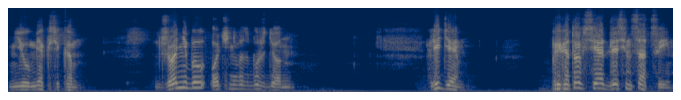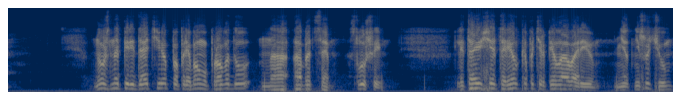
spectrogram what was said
Нью-Мексико. Джонни был очень возбужден. «Лидия, приготовься для сенсации. Нужно передать ее по прямому проводу на АБЦ. Слушай, летающая тарелка потерпела аварию. Нет, не шучу.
